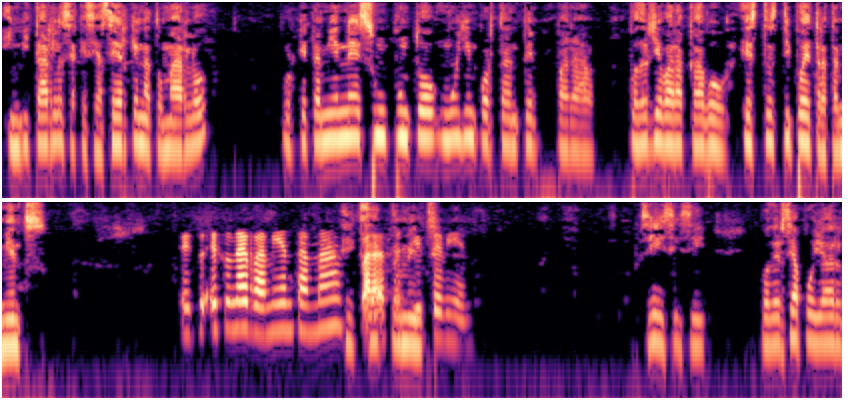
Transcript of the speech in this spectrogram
invitarles a que se acerquen a tomarlo, porque también es un punto muy importante para poder llevar a cabo este tipo de tratamientos. Es, una herramienta más para sentirte bien. Sí, sí, sí. Poderse apoyar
